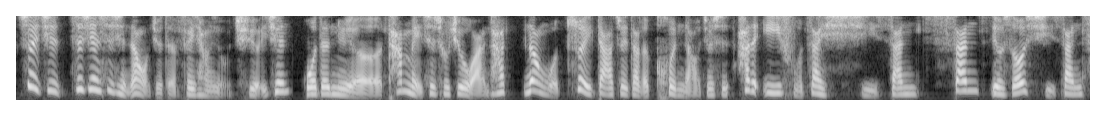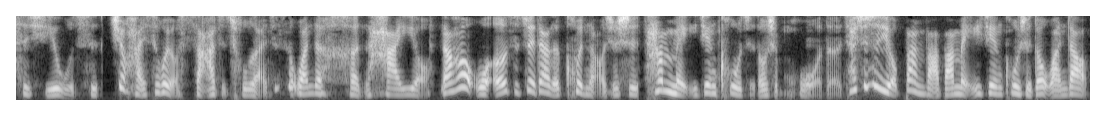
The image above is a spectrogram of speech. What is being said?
所以其实这件事情让我觉得非常有趣。以前我的女儿她每次出去玩，她让我最大最大的困扰就是她的衣服在洗三三，有时候洗三次、洗五次，就还是会有沙子出来，就是玩的很嗨哟。然后我儿子最大的困扰就是他每一件裤子都是破的，他就是有办法把每一件裤子都玩到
